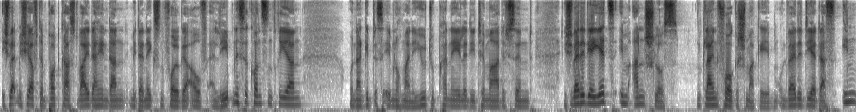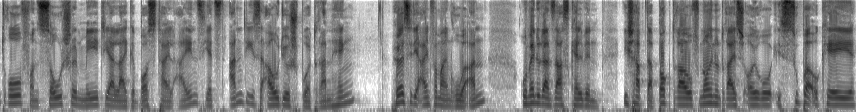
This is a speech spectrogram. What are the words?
Ich werde mich hier auf dem Podcast weiterhin dann mit der nächsten Folge auf Erlebnisse konzentrieren. Und dann gibt es eben noch meine YouTube-Kanäle, die thematisch sind. Ich werde dir jetzt im Anschluss einen kleinen Vorgeschmack geben und werde dir das Intro von Social Media Like a Boss Teil 1 jetzt an diese Audiospur dranhängen. Hör sie dir einfach mal in Ruhe an. Und wenn du dann sagst, Kelvin, ich habe da Bock drauf, 39 Euro ist super okay,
